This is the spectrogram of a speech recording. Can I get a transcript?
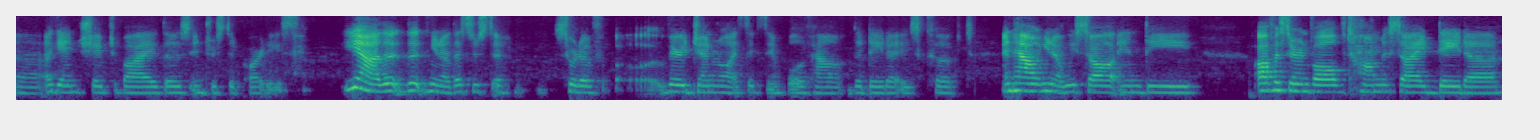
uh, again shaped by those interested parties. Yeah the, the you know that's just a sort of uh, very generalized example of how the data is cooked and how you know we saw in the officer involved homicide data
